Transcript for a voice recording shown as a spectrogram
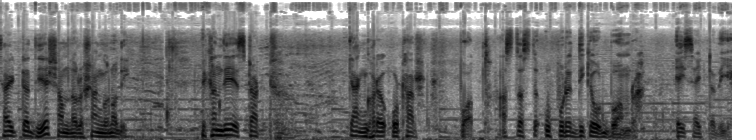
সাইডটা দিয়ে সামনে হলো সাঙ্গ নদী। এখান দিয়ে স্টার্ট ক্যাংঘরে ওঠার পথ। আস্তে আস্তে উপরের দিকে উঠবো আমরা এই সাইডটা দিয়ে।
